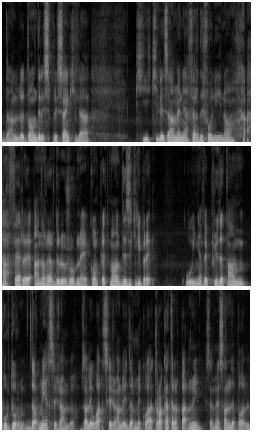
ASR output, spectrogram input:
dans le don de l'Esprit Saint qui, a, qui, les a amenés à faire des folies, non, à faire un horaire de la journée complètement déséquilibré, où il n'y avait plus de temps pour dormir, ces gens-là. Vous allez voir, ces gens-là, ils dormaient quoi? 3-4 heures par nuit, Saint Vincent de Paul.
